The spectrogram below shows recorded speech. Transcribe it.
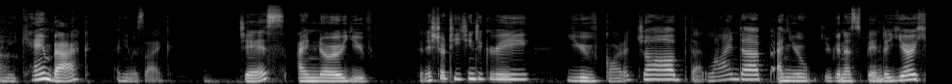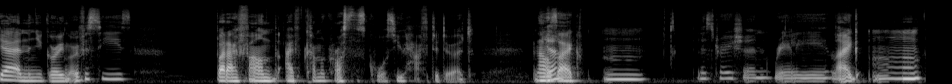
And he came back and he was like, Jess, I know you've finished your teaching degree, you've got a job that lined up, and you're you're gonna spend a year here and then you're going overseas. But I found I've come across this course, you have to do it. And I was like, mm, illustration, really? Like, mm.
